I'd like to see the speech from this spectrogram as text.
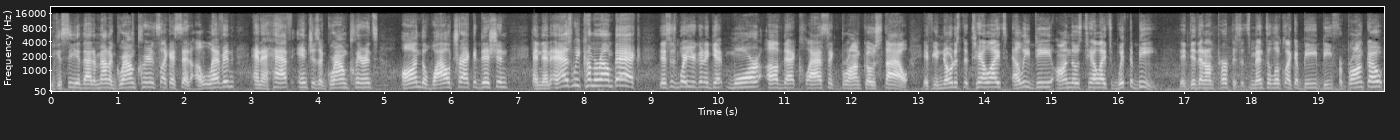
you can see that amount of ground clearance. Like I said, 11 and a half inches of ground clearance on the Wildtrak Edition. And then as we come around back, this is where you're gonna get more of that classic Bronco style. If you notice the taillights, LED on those taillights with the B. They did that on purpose. It's meant to look like a B, B for Bronco.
